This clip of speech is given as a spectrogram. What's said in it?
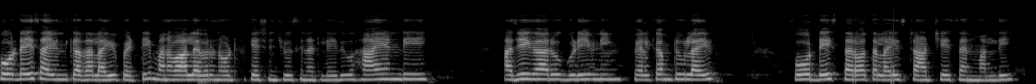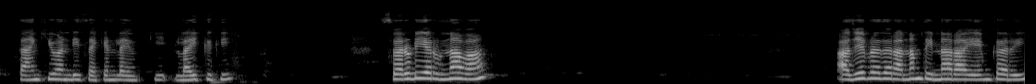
ఫోర్ డేస్ అయింది కదా లైవ్ పెట్టి. మన వాళ్ళు ఎవరు నోటిఫికేషన్ చూసినట్లేదు. హాయ్ అండి. Ajay garu good evening. Welcome to live. Four days తర్వాత లైవ్ స్టార్ట్ చేశాను మళ్ళీ. థ్యాంక్ యూ అండి సెకండ్ లైవ్‌కి లైక్‌కి. స్వరుడియర్ ఉన్నావా? అజయ్ బ్రదర్ అన్నం తిన్నారా? ఏం కర్రీ?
